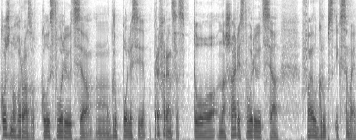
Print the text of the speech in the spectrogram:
кожного разу, коли створюється Group Policy Preferences, то на шарі створюється файл Groups XML.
